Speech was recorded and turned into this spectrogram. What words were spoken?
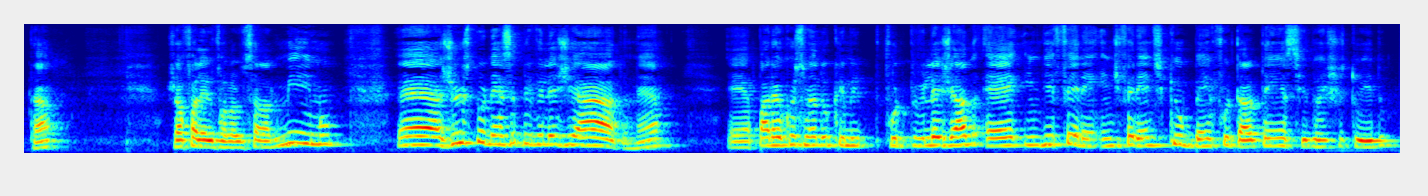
tá? Já falei do valor do salário mínimo. É, a jurisprudência privilegiado, né? É, para o reconhecimento do crime furto privilegiado é indiferente, indiferente que o bem furtado tenha sido restituído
